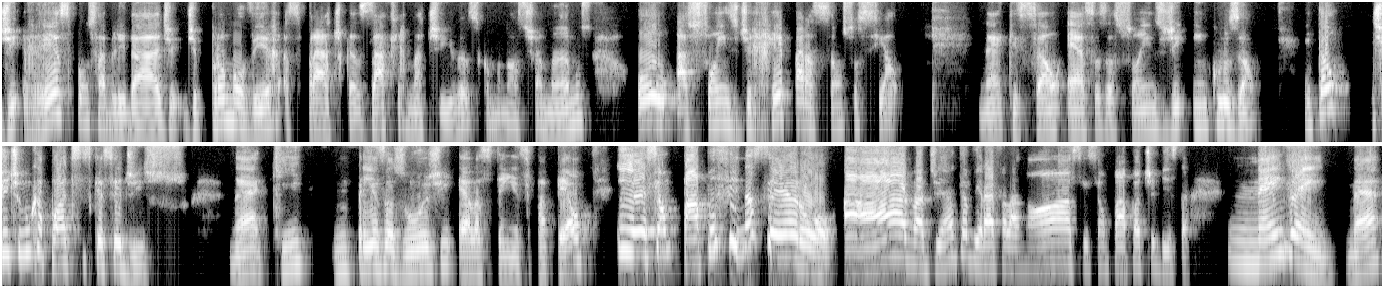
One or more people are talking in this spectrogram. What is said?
de responsabilidade de promover as práticas afirmativas, como nós chamamos, ou ações de reparação social, né, que são essas ações de inclusão. Então, a gente nunca pode se esquecer disso, né, que empresas hoje elas têm esse papel e esse é um papo financeiro. Ah, não adianta virar e falar, nossa, isso é um papo ativista. Nem vem, né?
